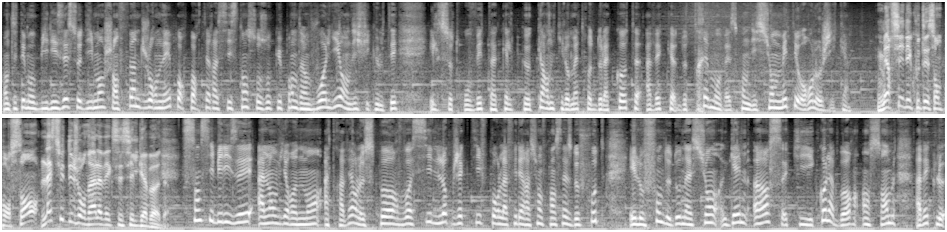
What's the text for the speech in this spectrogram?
ont été mobilisés ce dimanche en fin de journée pour porter assistance aux occupants d'un voilier en difficulté. Il se trouvait à quelques 40 km de la côte avec de très mauvaises conditions météorologiques. Merci d'écouter 100%, la suite du journal avec Cécile Gabod. Sensibiliser à l'environnement à travers le sport. Voici l'objectif pour la Fédération française de foot et le fonds de donation Game Earth qui collaborent ensemble avec le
